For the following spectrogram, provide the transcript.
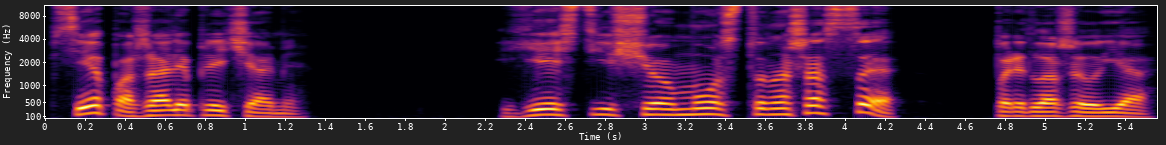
Все пожали плечами. «Есть еще мост на шоссе», — предложил я.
